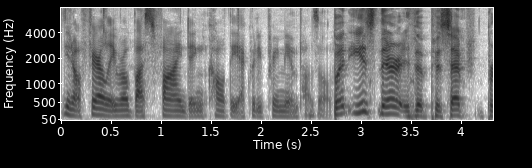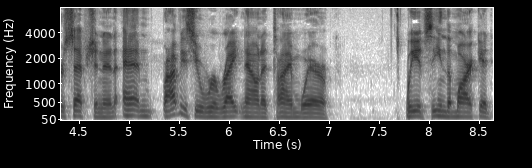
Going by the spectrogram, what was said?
you know fairly robust finding called the equity premium puzzle. But is there the percep- perception, and, and obviously we're right now in a time where we have seen the market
